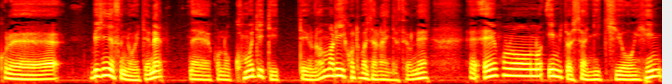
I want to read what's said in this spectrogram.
これビジネスにおいてね、えこのコモディティっていうのはあんまりいい言葉じゃないんですよね。え英語の意味としては日用品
